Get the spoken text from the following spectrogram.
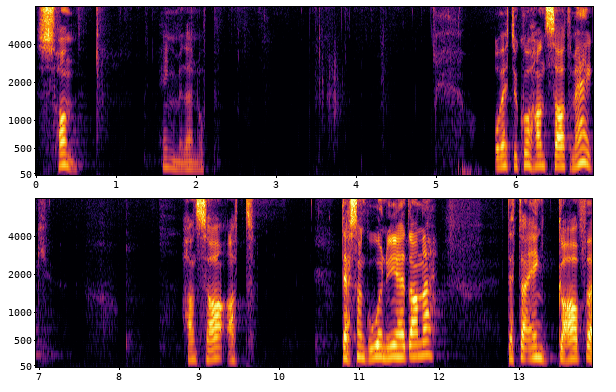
Sånn henger vi den opp. Og vet du hva han sa til meg? Han sa at disse gode nyhetene, dette er en gave.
